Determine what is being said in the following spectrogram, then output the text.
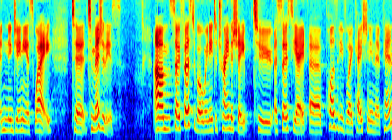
an ingenious way to, to measure this. Um, so first of all, we need to train the sheep to associate a positive location in their pen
